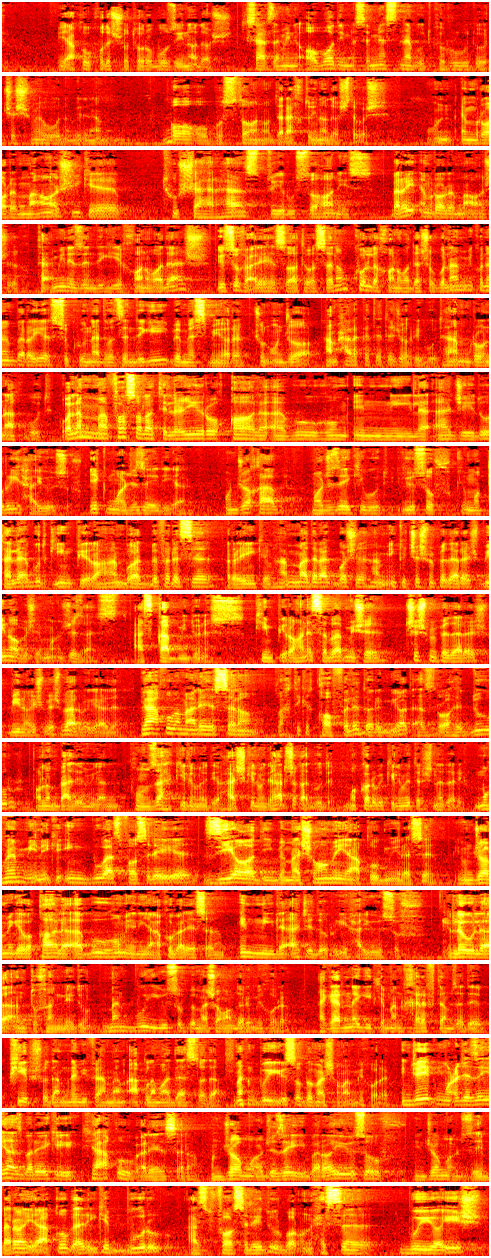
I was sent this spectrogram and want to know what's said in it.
یعقوب خودش شطور و بوز اینا داشت. سرزمین آبادی مثل مصر نبود که رود و چشمه و نمی‌دونم باغ و بستان و درخت و اینا داشته باشه. اون امرار معاشی که تو شهر هست توی روستاها نیست. برای امرار معاش تأمین زندگی خانوادهش یوسف علیه السلام کل خانوادهش رو بلند می‌کنه برای سکونت و زندگی به مصر میاره. چون اونجا هم حرکت تجاری بود هم رونق بود. ولما فصلت العیر قال ابوهم انی لاجد ریح یوسف یک معجزه دیگر. اونجا قبل معجزه کی بود یوسف که مطلع بود که این پیراهن باید بفرسته برای اینکه هم مدرک باشه هم اینکه چشم پدرش بینا بشه. معجزه است. از قبل می‌دونست که این پیراهن سبب میشه چشم پدرش بیناییش بهش بر بگرده. یعقوب علیه السلام وقتی که قافله داره میاد از راه دور حالا بعدی میگن 15 کیلومتر یا 8 کیلومتر هر چقدر بوده ما کار به کیلومترش نداریم. مهم اینه که این بو از فاصله زیادی به مشام یعقوب می‌رسه. اونجا میگه وقال ابوهم یعنی یعقوب علیه السلام انی لاجد ریح یوسف. لولا ان تفندون. من بوی یوسف به مشامم داره می‌خوره. اگر نگید که من خرفتم زده پیر شدم نمی‌فهمم عقلم دست دادم. من بوی یوسف به مشامم می‌خوره. اینجا یک معجزه ای هست برای که یعقوب علیه السلام. اونجا معجزه ای برای یوسف اینجا معجزه ای برای یعقوب در اینکه بور از فاصله دور با اون حس بویاییش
